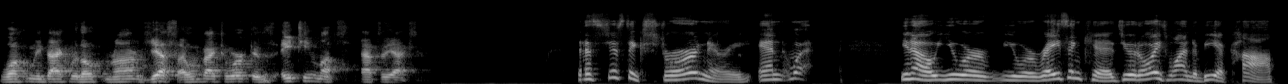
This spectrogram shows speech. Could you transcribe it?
welcomed me back with open arms. Yes, I went back to work. It was 18 months after the accident. That's just extraordinary. And what you know, you were you were raising kids. You had always wanted to be a cop.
